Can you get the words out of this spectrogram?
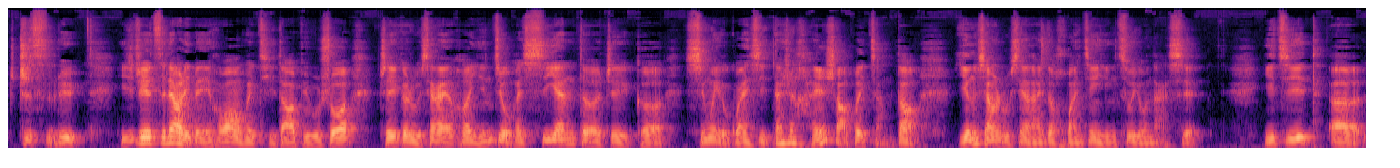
致死率。以及这些资料里边也会往往会提到，比如说这个乳腺癌和饮酒和吸烟的这个行为有关系，但是很少会讲到影响乳腺癌的环境因素有哪些，以及呃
